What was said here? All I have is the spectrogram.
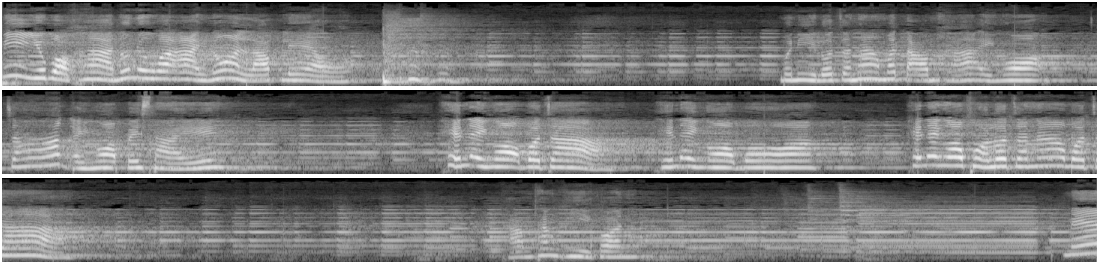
มีอยู่บอกค่ะนู้นึกว่าไอ้ายนอนรับแล้วมื่อนี้รถจะนั่งมาตามหาไอ้เงาะจากไอ้เงาะไปใส เห็นไอ้เงาะบ่จ้าเห็นไอ้เงาะบ่เห็นไอ้เงาะพอรถจะหน้าบ่จ้าถามทั้งพี่ก่อน แม่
